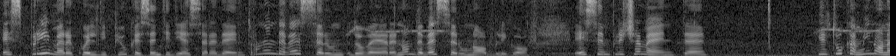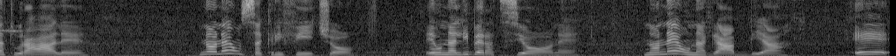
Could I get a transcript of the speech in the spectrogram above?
esprimere quel di più che senti di essere dentro, non deve essere un dovere, non deve essere un obbligo, è semplicemente il tuo cammino naturale, non è un sacrificio, è una liberazione, non è una gabbia, è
